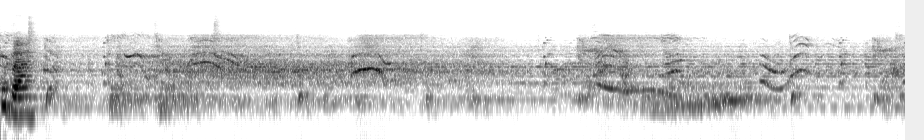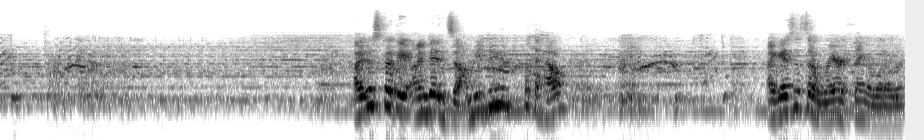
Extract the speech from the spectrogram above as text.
Goodbye. I just got the undead zombie dude? What the hell? I guess it's a rare thing or whatever.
